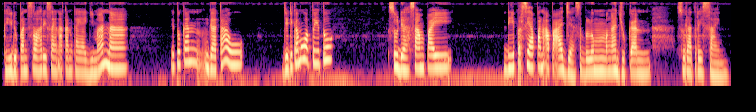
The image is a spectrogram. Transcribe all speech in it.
Kehidupan setelah resign akan kayak gimana? Itu kan nggak tahu. Jadi kamu waktu itu sudah sampai di persiapan apa aja sebelum mengajukan surat resign?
